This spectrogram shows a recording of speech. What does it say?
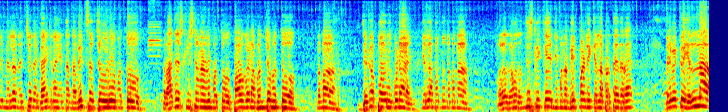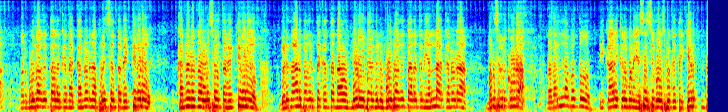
ನಿಮ್ಮೆಲ್ಲ ನೆಚ್ಚಿನ ಗಾಯಕರಾಗಿದ್ದ ನವೀನ್ ಸಜ್ಜವರು ಮತ್ತು ರಾಜೇಶ್ ಕೃಷ್ಣನವರು ಮತ್ತು ಪಾವಗಡ ಮಂಜು ಮತ್ತು ನಮ್ಮ ಜಗಪ್ಪ ಅವರು ಕೂಡ ಎಲ್ಲ ಬಂದು ನಮ್ಮನ್ನ ರಂಜಿಸ್ಲಿಕ್ಕೆ, ನಿಮ್ಮನ್ನ ಮೀಟ್ ಮಾಡ್ಲಿಕ್ಕೆ ಎಲ್ಲ ಬರ್ತಾ ಇದ್ದಾರೆ. ದಯವಿಟ್ಟು ಎಲ್ಲ ನನ್ನ ಮುಳಬಾಗ ತಾಲೂಕಿನ ಕನ್ನಡನ ಪರಿಸಿದಂತ ವ್ಯಕ್ತಿಗಳು, ಕನ್ನಡನ ಉಳಿಸುವಂತ ವ್ಯಕ್ತಿಗಳು ಗಡಿನಾಡು ಭಾಗಿರ್ತಕ್ಕಂಥ ನಾವು ಮೂಡು ಬಾಗಿಲು ಮುಳುಭಾಗ ತಾಲೂಕಿನ ಎಲ್ಲ ಕನ್ನಡ ಮನಸ್ಸುಗಳು ಕೂಡ ನಾವೆಲ್ಲ ಬಂದು ಈ ಕಾರ್ಯಕ್ರಮನ ಯಶಸ್ವಿಗೊಳಿಸ್ಬೇಕಂತ ಕೇಳ್ತಂತ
